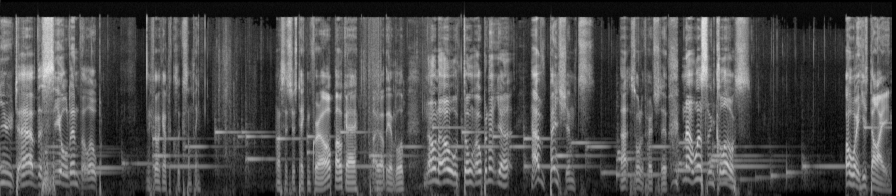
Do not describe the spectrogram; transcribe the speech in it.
you to have the sealed envelope. I feel like I have to click something. Unless it's just taking forever. Oh, okay. I got the envelope. No, no, don't open it yet. Have patience. That sort of hurts too. Now listen close. Oh wait, he's dying.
